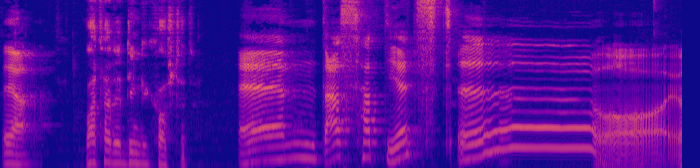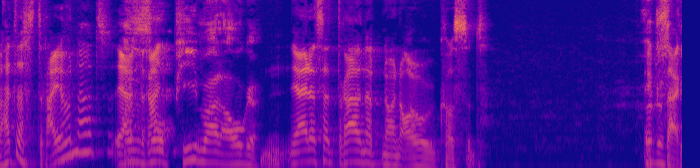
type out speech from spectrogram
Ja. Was hat das Ding gekostet? Ähm, das hat jetzt, äh, oh, hat das 300? Ja, also drei, so Pi mal Auge. ja, das hat 309 Euro gekostet. Ja, das Exakt.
